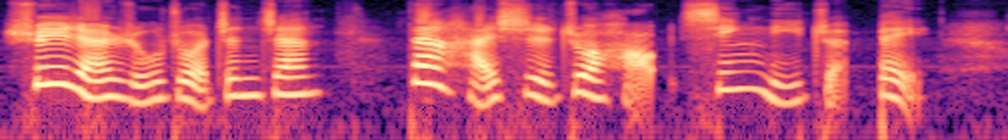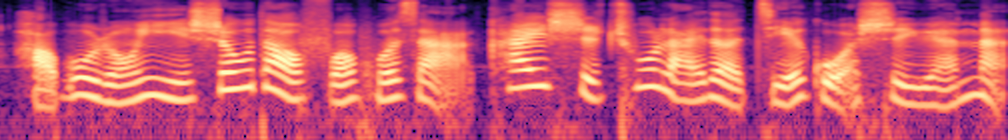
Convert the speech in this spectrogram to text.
虽然如坐针毡。但还是做好心理准备。好不容易收到佛菩萨开示出来的结果是圆满，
